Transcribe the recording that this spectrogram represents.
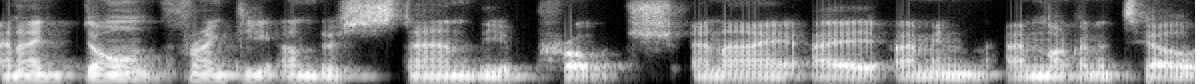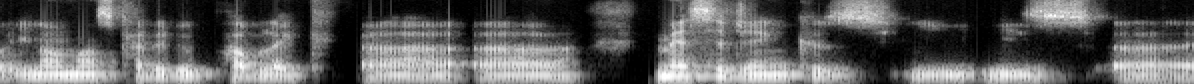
and I don't frankly understand the approach. And I, I, I mean, I'm not going to tell Elon Musk how to do public uh, uh, messaging because he, he's uh,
